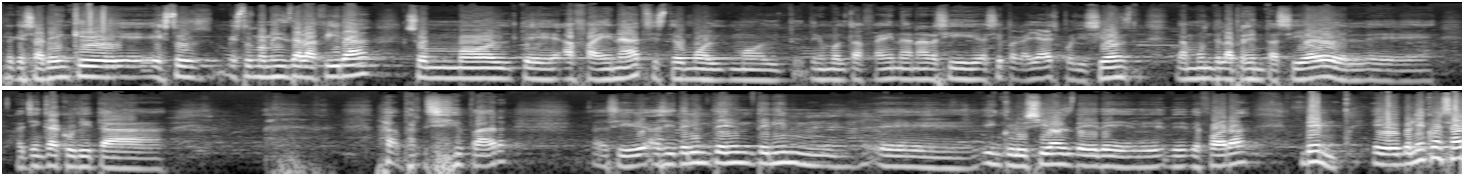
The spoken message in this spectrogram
perquè sabem que estos, estos moments de la fira són molt eh, afaenats, esteu molt, molt, teniu molta feina, anar així, així per allà, exposicions damunt de la presentació, el, eh, la gent que ha acudit a, a participar així, així tenim, tenim, tenim eh, inclusions de, de, de, de fora. Bé, eh, volíem començar,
